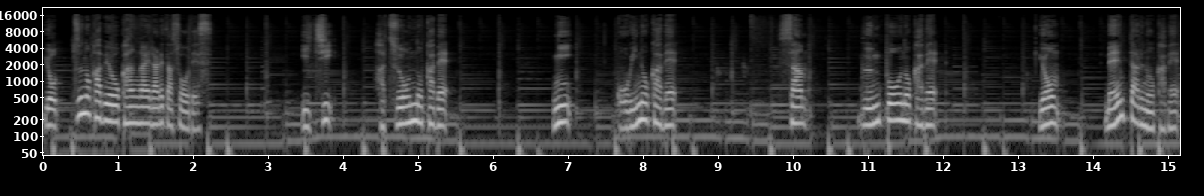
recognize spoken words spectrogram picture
4つの壁を考えられたそうです。1、発音の壁。2、語彙の壁。3、文法の壁。4、メンタルの壁。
